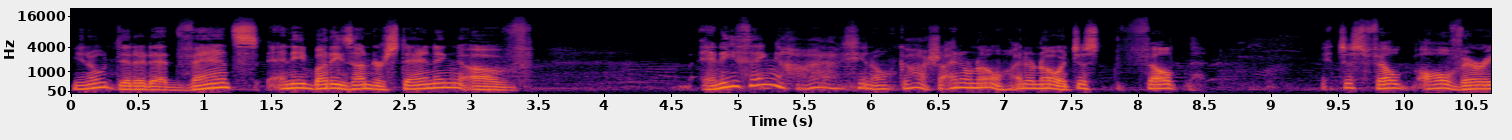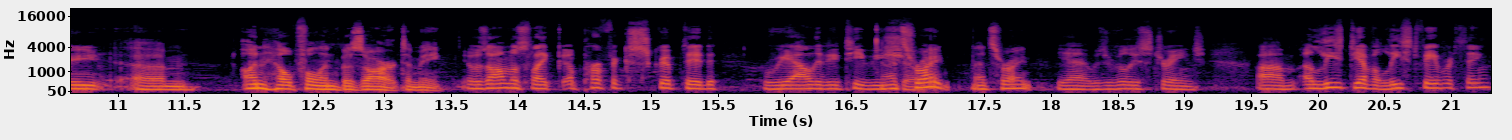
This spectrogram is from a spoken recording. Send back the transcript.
you know, did it advance anybody's understanding of anything? I, you know, gosh, I don't know. I don't know. It just felt, it just felt all very um, unhelpful and bizarre to me. it was almost like a perfect scripted reality TV show. That's right. That's right. Yeah, it was really strange. Um, at least, do you have a least favorite thing?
